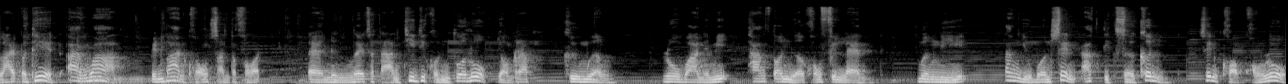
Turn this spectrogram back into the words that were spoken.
หลายประเทศอ้างว่าเป็นบ้านของซานตาคลอสแต่หนึ่งในสถานที่ที่คนทั่วโลกยอมรับ คือเมืองโลวาเนมิทางตอนเหนือของฟินแลนด์ เมืองนี้ตั้งอยู่บนเส้นอาร์กติกเซอร์เคิลเส้นขอบของโลก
